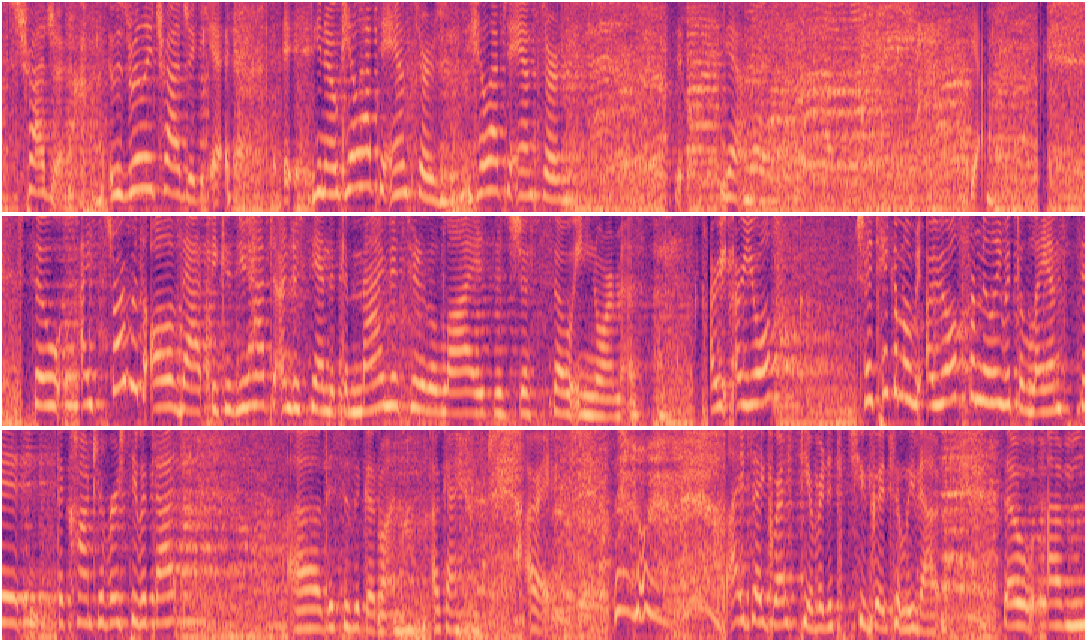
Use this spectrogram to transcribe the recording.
It's tragic. It was really tragic. It, it, you know, he'll have to answer. He'll have to answer. Yeah. Yeah. So I start with all of that because you have to understand that the magnitude of the lies is just so enormous. Are, are you all should I take a moment? Are you all familiar with the Lancet, the controversy with that? Oh, this is a good one. Okay. All right. So I digress here, but it's too good to leave out. So um,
